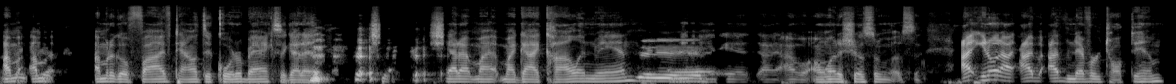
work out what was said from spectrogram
I I'm I'm that- I'm gonna go five talented quarterbacks. I gotta sh- shout out my my guy Colin, man. Yeah, yeah, yeah. Uh, and I, I, want to show some, some. I, you know what? I, I've I've never talked to him.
